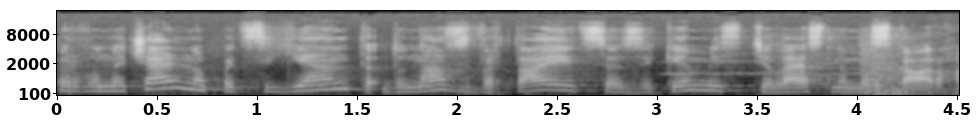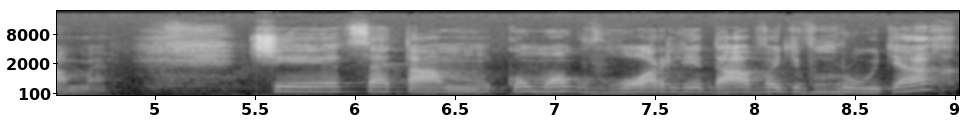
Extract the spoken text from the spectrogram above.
Первоначально пацієнт до нас звертається з якимись тілесними скаргами. Чи це там комок в горлі, давить в грудях,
